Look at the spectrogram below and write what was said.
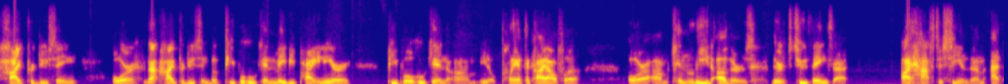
high producing, or not high producing, but people who can maybe pioneer, people who can, um, you know, plant a Chi Alpha or um, can lead others, there's two things that I have to see in them at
